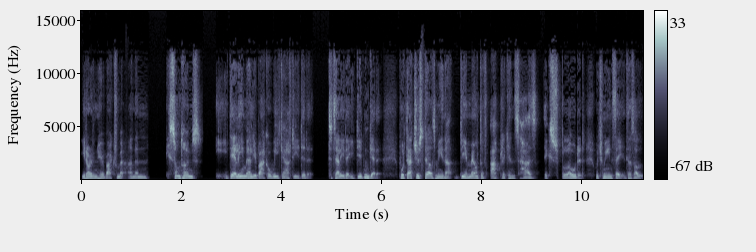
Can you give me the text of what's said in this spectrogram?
you don't even hear back from it, and then sometimes they'll email you back a week after you did it to tell you that you didn't get it. But that just tells me that the amount of applicants has exploded, which means that there's a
